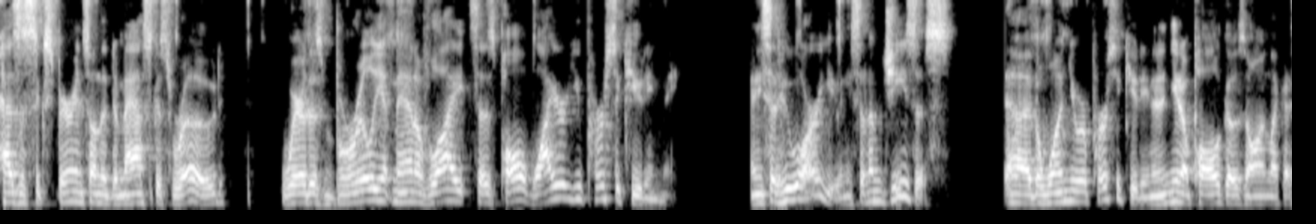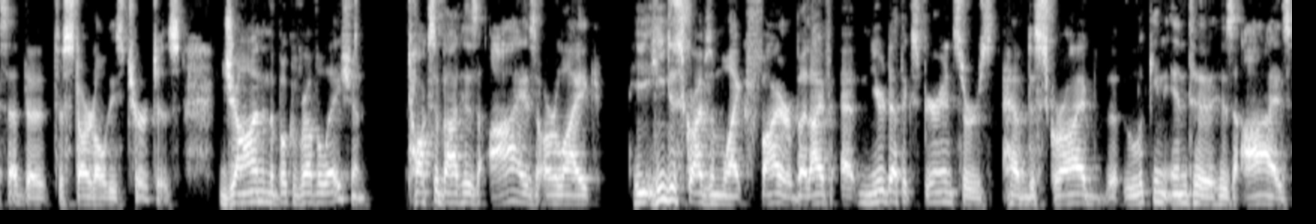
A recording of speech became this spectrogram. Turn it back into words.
has this experience on the Damascus Road where this brilliant man of light says, Paul, why are you persecuting me? And he said, Who are you? And he said, I'm Jesus, uh, the one you are persecuting. And, you know, Paul goes on, like I said, to, to start all these churches. John in the book of Revelation talks about his eyes are like, he, he describes them like fire, but I've near death experiencers have described the, looking into his eyes.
